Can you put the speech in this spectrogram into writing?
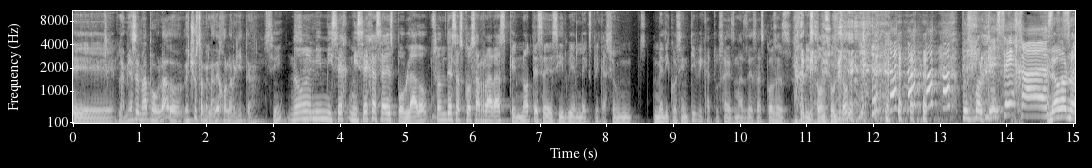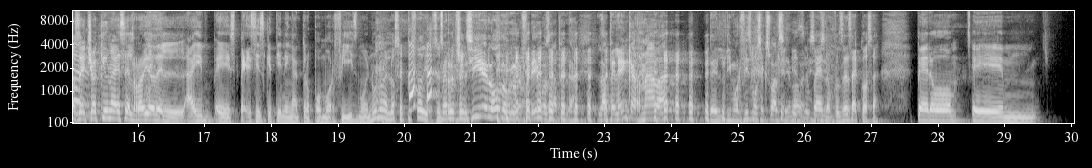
Eh, La mía se me ha poblado. De hecho, hasta me la dejo larguita. ¿Sí? No, Sí. a mí mi, cej- mi ceja se ha despoblado. Son de esas cosas raras que no te sé decir bien la explicación médico-científica. Tú sabes más de esas cosas, jurisconsulto. pues De porque... cejas. Luego sea, nos echó aquí una vez el rollo del... Hay eh, especies que tienen antropomorfismo en uno de los episodios. Me referí, sí, luego lo, referimos, la, la- la pelea encarnada del dimorfismo sexual se llamaba. Eso, bueno, pues esa cosa. Pero eh,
